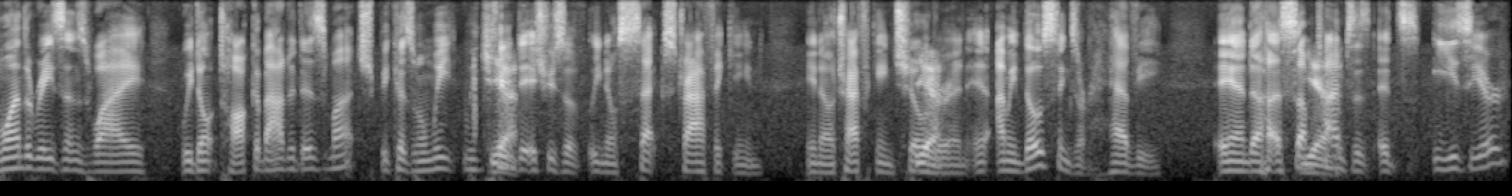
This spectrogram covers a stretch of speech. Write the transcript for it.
one of the reasons why we don't talk about it as much. Because when we we came Yeah. to issues of you know sex trafficking, you know, trafficking children, and, I mean those things are heavy, and uh, sometimes it's, it's easier,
